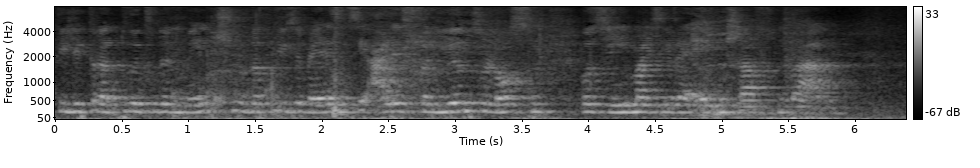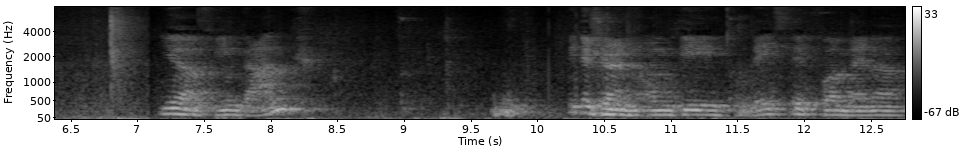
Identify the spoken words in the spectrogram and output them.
die Literatur zu den Menschen und auf diese Weise sie alles verlieren zu lassen, was jemals ihre Eigenschaften waren. Ja, vielen Dank. Bitte schön, um die letzte vor meiner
